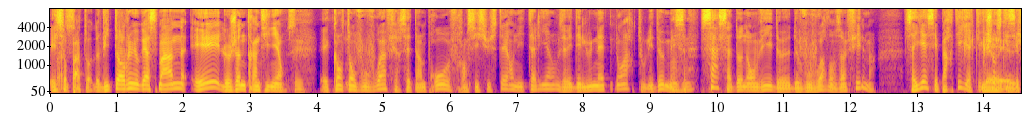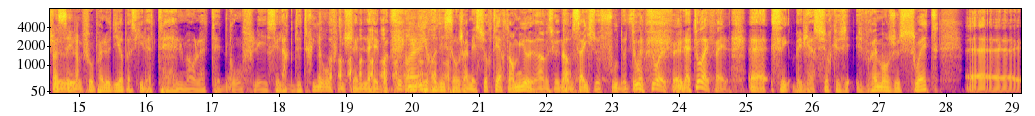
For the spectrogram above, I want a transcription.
Il sorpazzo. Vittorio Gassman et le jeune Trintignant. Et quand on vous voit faire cette impro, Francis Huster en italien, vous avez des lunettes noires tous les deux, mais ça, ça, ça donne envie de, de vous voir dans un film. Ça y est, c'est parti. Il y a quelque chose qui s'est passé là. Faut pas le dire parce qu'il a tellement la tête gonflée. C'est l'arc de triomphe, Michel Leb. Il, il redescend jamais sur terre, tant mieux, hein, parce que comme ça, il se fout de tout. la Tour Eiffel. La Tour Eiffel. Euh, c'est, mais bien sûr que vraiment, je souhaite euh,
